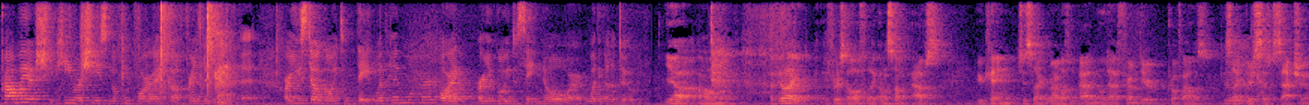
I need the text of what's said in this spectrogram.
probably she, he or she's looking for like a friends with benefit. Are you still going to date with him or her, or like, are you going to say no, or what are you gonna do? Yeah, um, I feel like first off, like on some apps, you can just like right off the bat know that from their profiles because like Mm, there's yeah. such a section.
